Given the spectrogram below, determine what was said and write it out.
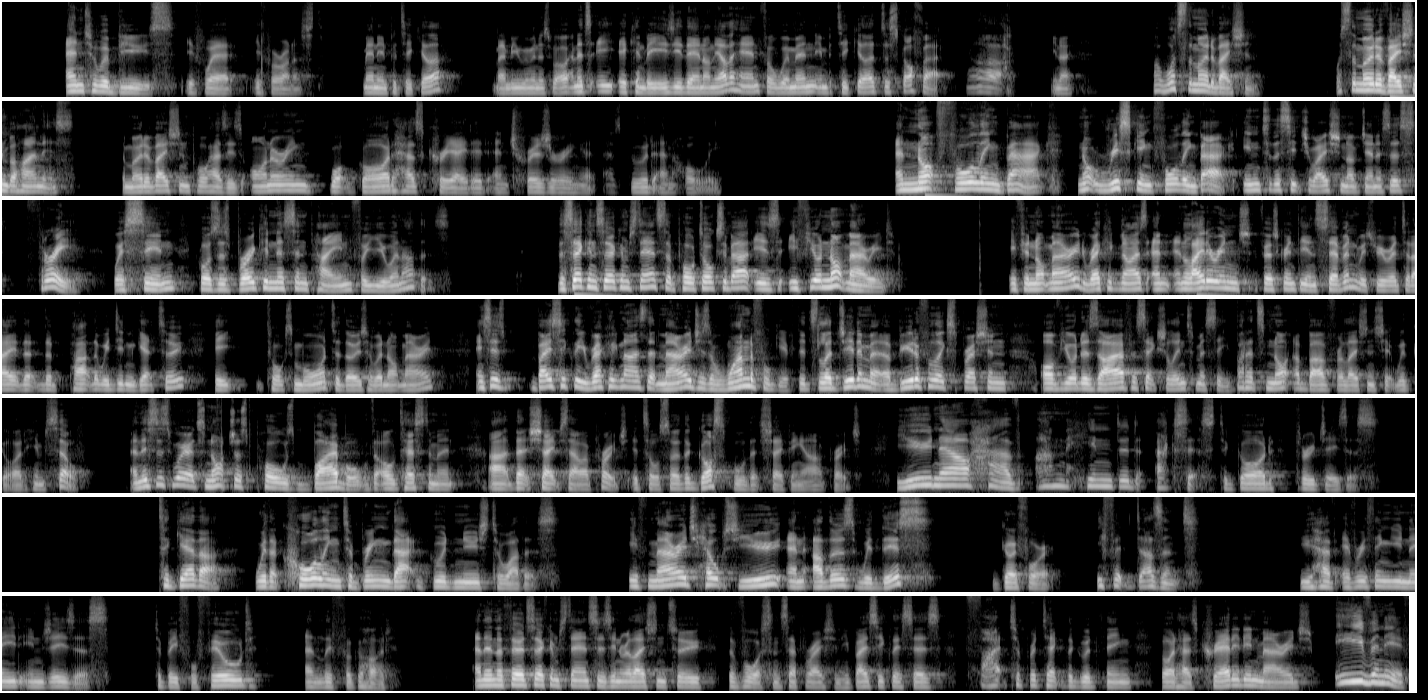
and to abuse, if we're, if we're honest. Men in particular, maybe women as well. And it's, it can be easy then, on the other hand, for women in particular to scoff at. Ugh, you know, well, what's the motivation? What's the motivation behind this? The motivation Paul has is honoring what God has created and treasuring it as good and holy. And not falling back not risking falling back into the situation of Genesis 3, where sin causes brokenness and pain for you and others. The second circumstance that Paul talks about is if you're not married. If you're not married, recognize, and, and later in 1 Corinthians 7, which we read today, the, the part that we didn't get to, he talks more to those who are not married. And he says, basically, recognize that marriage is a wonderful gift. It's legitimate, a beautiful expression of your desire for sexual intimacy, but it's not above relationship with God Himself. And this is where it's not just Paul's Bible, the Old Testament, uh, that shapes our approach, it's also the gospel that's shaping our approach. You now have unhindered access to God through Jesus. Together with a calling to bring that good news to others. If marriage helps you and others with this, go for it. If it doesn't, you have everything you need in Jesus to be fulfilled and live for God. And then the third circumstance is in relation to divorce and separation. He basically says, fight to protect the good thing God has created in marriage, even if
